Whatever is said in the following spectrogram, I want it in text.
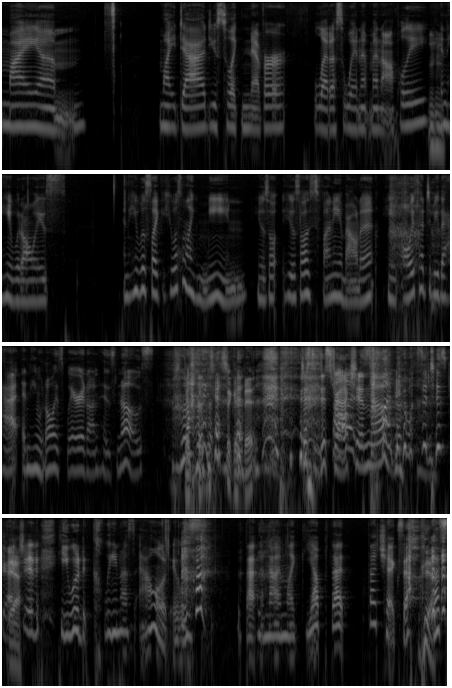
my um my dad used to like never let us win at monopoly Mm-hmm. and he would always and he was like he wasn't like mean he was al- he was always funny about it he always had to be the hat and he would always wear it on his nose That's a good bit. Just a distraction, Solid- though. solid. it was a distraction he would clean us out it was that and now i'm like yep that that checks out That's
